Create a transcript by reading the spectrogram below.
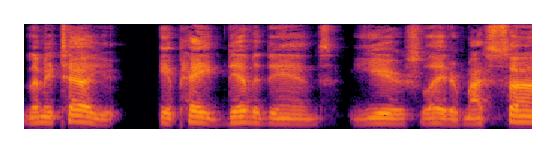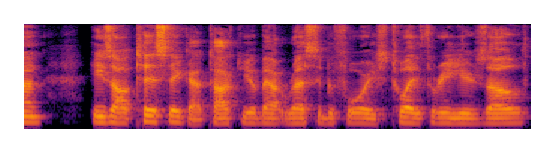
Let me tell you, it paid dividends years later. My son, he's autistic. I talked to you about Rusty before. He's 23 years old.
